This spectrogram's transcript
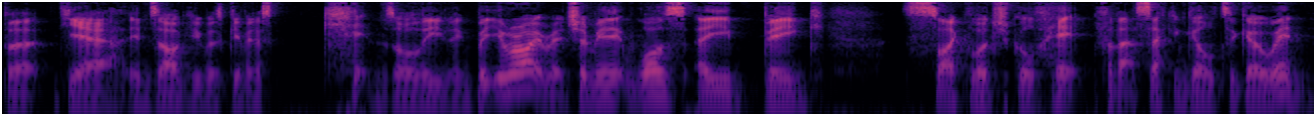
But yeah, Inzaghi was giving us kittens all evening. But you're right, Rich. I mean, it was a big psychological hit for that second goal to go in.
